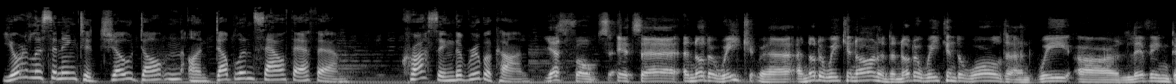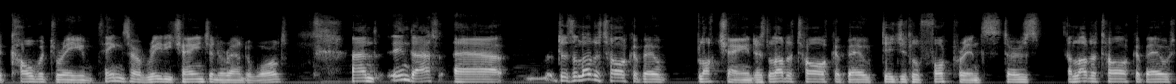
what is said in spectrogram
You're listening to Joe Dalton on Dublin South FM. Crossing the Rubicon. Yes, folks, it's uh, another week, uh, another week in Ireland, another week in the world, and we are living the COVID dream. Things are really changing around the world. And in that, uh, there's a lot of talk about blockchain, there's a lot of talk about digital footprints, there's a lot of talk about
